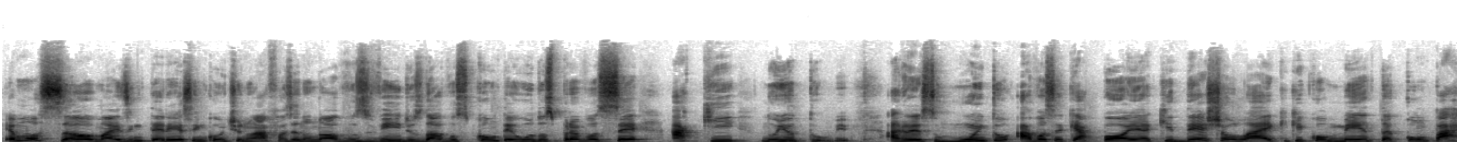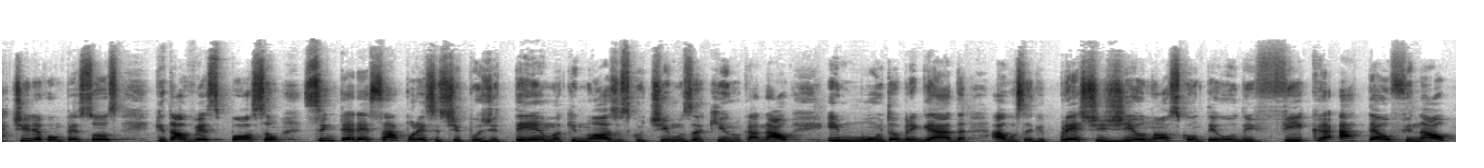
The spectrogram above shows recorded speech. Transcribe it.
emoção, mais interesse em continuar fazendo novos vídeos, novos conteúdos para você aqui no YouTube. Agradeço muito muito a você que apoia, que deixa o like, que comenta, compartilha com pessoas que talvez possam se interessar por esse tipo de tema que nós discutimos aqui no canal. E muito obrigada a você que prestigia o nosso conteúdo e fica até o final.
